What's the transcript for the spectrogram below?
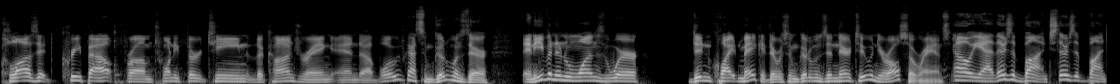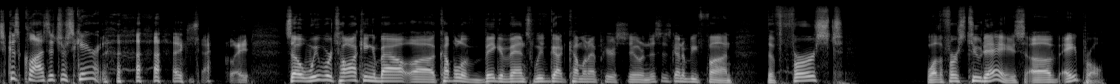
closet creep out from 2013, The Conjuring. And uh, boy, we've got some good ones there. And even in ones where didn't quite make it. There were some good ones in there too, and you're also Rans. Oh yeah, there's a bunch. There's a bunch because closets are scary. exactly. So we were talking about uh, a couple of big events we've got coming up here soon, and this is going to be fun. The first, well, the first two days of April,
